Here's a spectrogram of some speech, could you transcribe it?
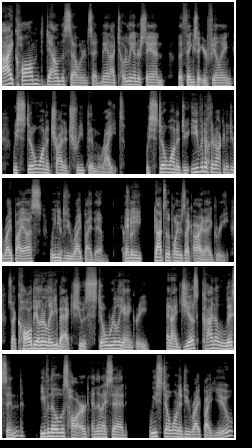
I calmed down the seller and said, Man, I totally understand the things that you're feeling. We still want to try to treat them right. We still want to do, even if they're not going to do right by us, we need to do right by them. That's and he got to the point he was like, All right, I agree. So I called the other lady back. She was still really angry. And I just kind of listened, even though it was hard. And then I said, We still want to do right by you.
